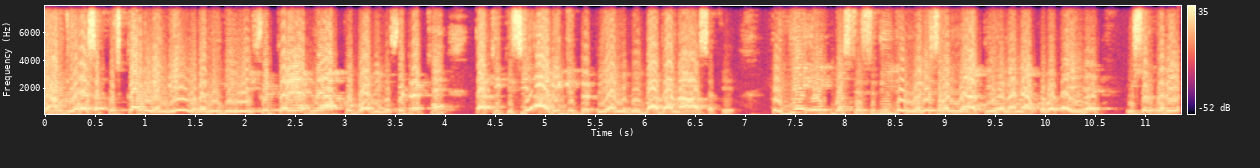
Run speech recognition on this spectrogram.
कि हम जो है सब कुछ कर लेंगे रनिंग के लिए फिट करें, अपने आप को बॉडी को फिट रखें, ताकि किसी आगे की प्रक्रिया में कोई बाधा ना आ सके। तो ये एक वस्तु स्थिति जो मेरे समझ में आती है, मैंने आपको बताई है। ईश्वर करे,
